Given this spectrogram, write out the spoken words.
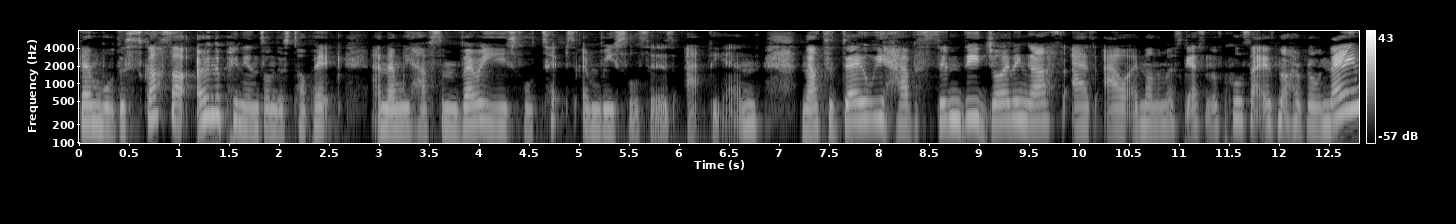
Then we'll discuss our own opinions on this topic, and then we have some very useful tips and resources at the end. Now, today we have Cindy joining us as our anonymous guest, and of course, that is not her real name.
